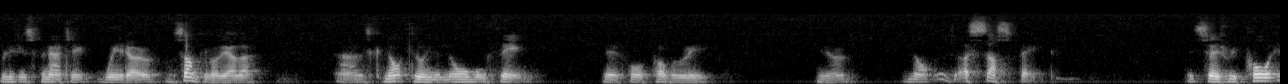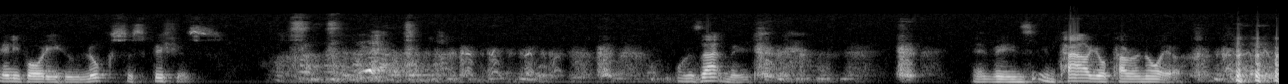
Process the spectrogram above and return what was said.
religious fanatic, weirdo, or something or the other, uh, is not doing the normal thing. Therefore, probably, you know, not a suspect. It says, report anybody who looks suspicious. what does that mean? It means empower your paranoia.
